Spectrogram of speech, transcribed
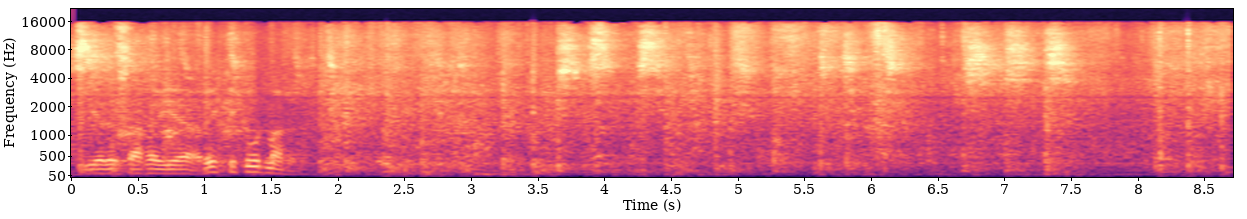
Die ihre Sache hier richtig gut machen.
